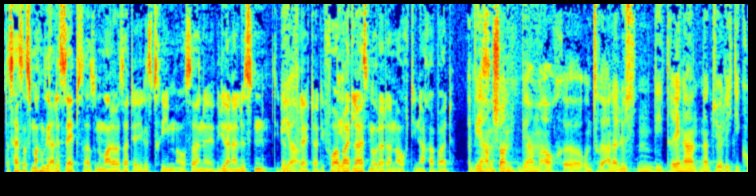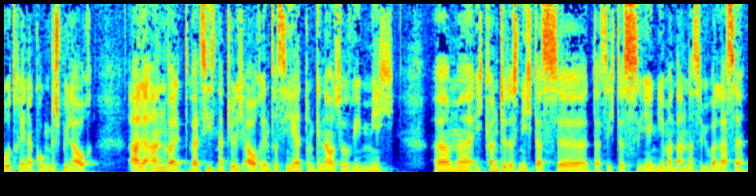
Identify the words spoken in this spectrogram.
Das heißt, das machen Sie alles selbst? Also normalerweise hat ja jedes Team auch seine Videoanalysten, die dann ja. vielleicht da die Vorarbeit wir, leisten oder dann auch die Nacharbeit. Wir haben schon, schon, wir haben auch äh, unsere Analysten, die Trainer natürlich, die Co-Trainer gucken das Spiel auch alle an, weil, weil sie es natürlich auch interessiert und genauso wie mich. Ähm, ich könnte das nicht, dass, äh, dass ich das irgendjemand anders überlasse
